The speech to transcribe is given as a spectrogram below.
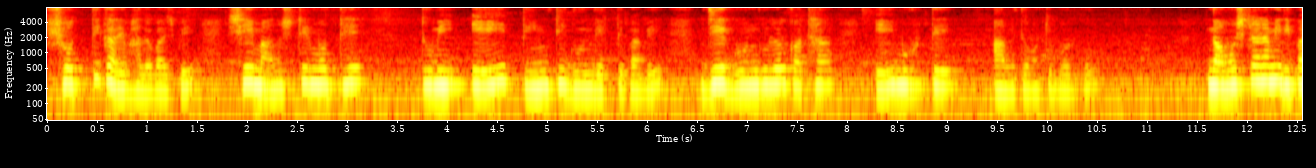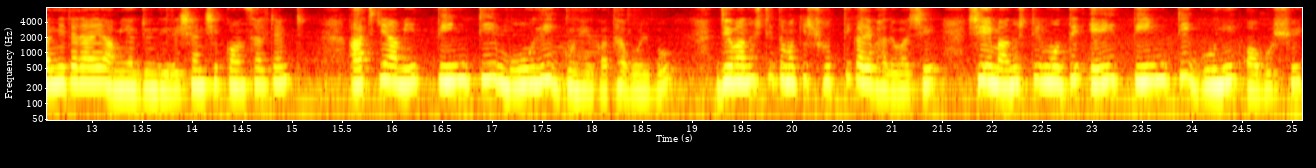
সত্যিকারে ভালোবাসবে, সেই মানুষটির মধ্যে তুমি এই তিনটি গুণ দেখতে পাবে। যে গুণগুলোর কথা এই মুহূর্তে আমি তোমাকে বলব। নমস্কার, আমি দীপান্বিতা রায়, আমি একজন রিলেশনশিপ কনসালট্যান্ট আজকে আমি তিনটি মৌলিক গুণের কথা বলব। যে মানুষটি তোমাকে সত্যিকারে ভালোবাসে, সেই মানুষটির মধ্যে এই তিনটি গুণই অবশ্যই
